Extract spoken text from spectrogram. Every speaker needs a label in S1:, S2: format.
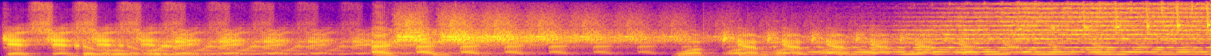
S1: Qu'est-ce que vous voulez Hashish Wapiam
S2: Thank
